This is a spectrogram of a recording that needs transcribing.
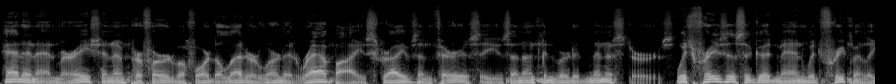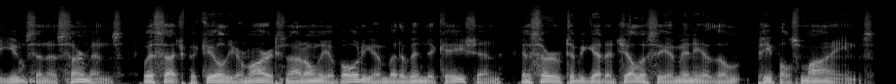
had in admiration and preferred before the letter learned rabbis, scribes, and Pharisees, and unconverted ministers, which phrases a good man would frequently use in his sermons, with such peculiar marks not only of odium but of indication, as served to beget a jealousy in many of the people's minds,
